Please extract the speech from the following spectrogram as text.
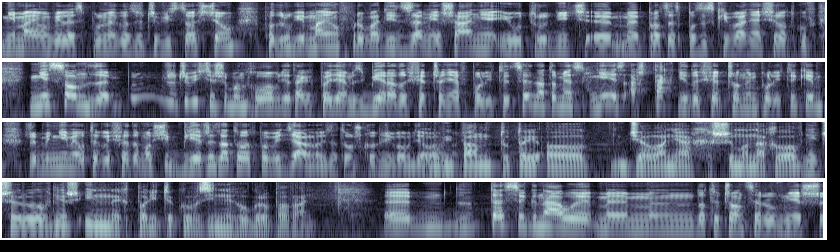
nie mają wiele wspólnego z rzeczywistością. Po drugie, mają wprowadzić zamieszanie i utrudnić proces pozyskiwania środków. Nie sądzę, rzeczywiście Szymon Hołownia, tak jak powiedziałem, zbiera doświadczenia w polityce, natomiast nie jest aż tak niedoświadczonym politykiem, żeby nie miał tego świadomości, bierze za to odpowiedzialność, za tą szkodliwą działalność. Mówi pan tutaj o działaniach Szymona Hołowni, czy również innych polityków z innych ugrupowań? Te sygnały dotyczące również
